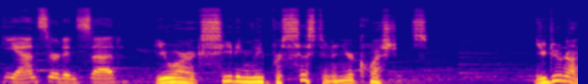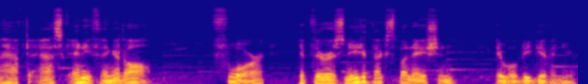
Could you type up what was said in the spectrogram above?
He answered and said, you are exceedingly persistent in your questions. You do not have to ask anything at all, for if there is need of explanation, it will be given you.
